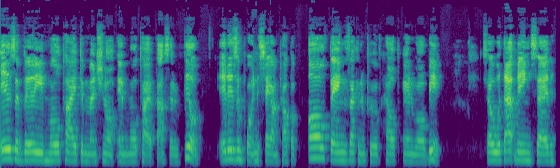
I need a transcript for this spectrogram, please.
is a very multi dimensional and multifaceted field. It is important to stay on top of all things that can improve health and well being. So, with that being said,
